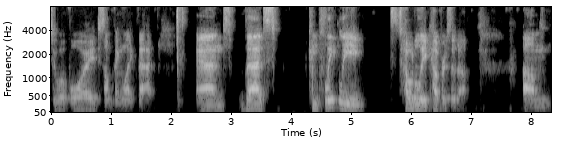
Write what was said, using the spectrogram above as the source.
to avoid something like that. And that's completely, totally covers it up. Um,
